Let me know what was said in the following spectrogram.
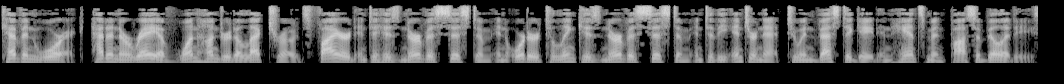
Kevin Warwick, had an array of 100 electrodes fired into his nervous system in order to link his nervous system into the Internet to investigate enhancement possibilities.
